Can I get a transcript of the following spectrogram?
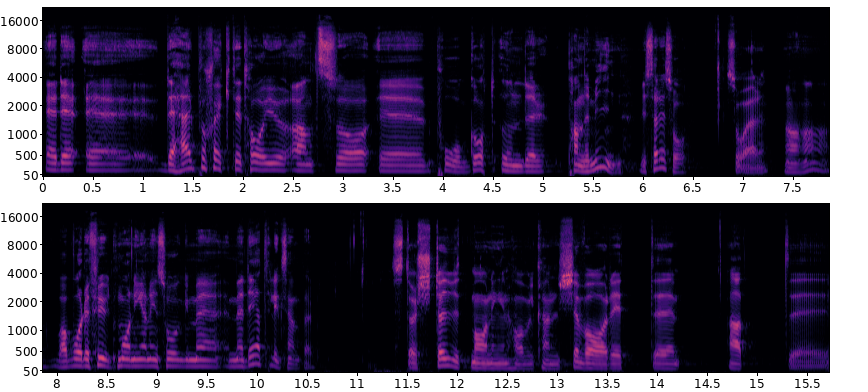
Är det, eh, det här projektet har ju alltså eh, pågått under pandemin, visst är det så? Så är det. Aha. Vad var det för utmaningar ni såg med, med det till exempel? Största utmaningen har väl kanske varit eh, att eh,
